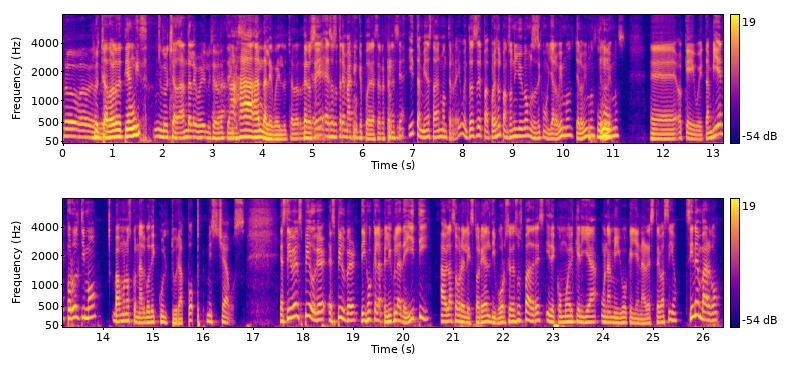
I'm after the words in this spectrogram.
No mames. Luchador de tianguis. Luchador, ándale, güey, luchador de tianguis. Ajá, ándale, güey, luchador de. Pero sí, tianguis. esa es otra imagen que podría hacer referencia. Y también estaba en Monterrey, güey. Entonces, el pa- por eso el panzón y yo íbamos así como, ya lo vimos, ya lo vimos, ya lo vimos. Eh, ok, güey. También, por último, vámonos con algo de cultura pop, mis chavos. Steven Spielberg, Spielberg dijo que la película de E.T. habla sobre la historia del divorcio de sus padres y de cómo él quería un amigo que llenara este vacío. Sin embargo,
